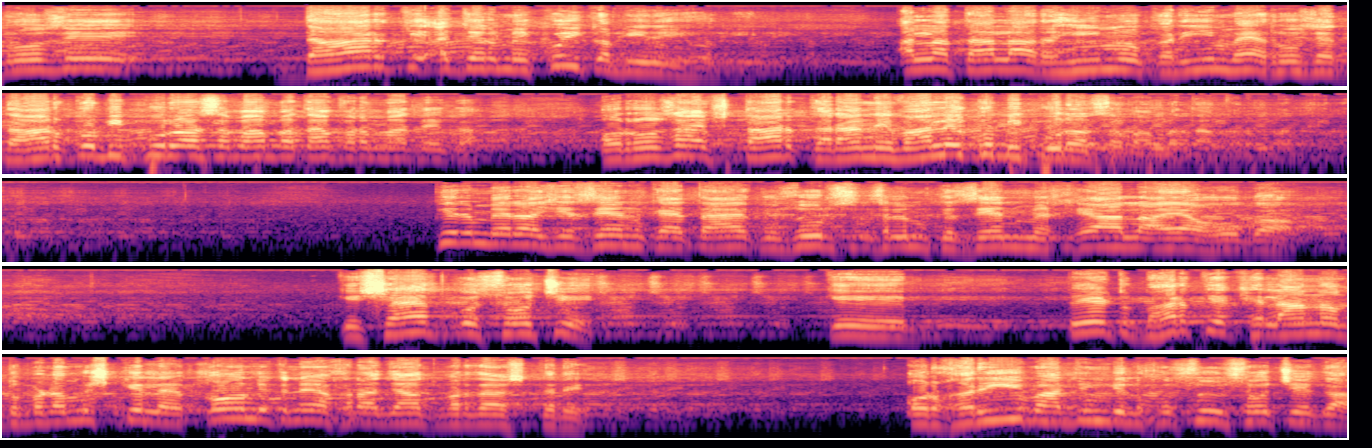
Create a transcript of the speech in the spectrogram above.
रोज़ेदार के अजर में कोई कमी नहीं होगी। अल्लाह ताला रहीम करीम है, रोज़ेदार को भी पूरा सवाब अता फरमा देगा। और रोज़ा इफ्तार कराने वाले को भी पूरा सवाब अता फरमा फिर मेरा ये जहन कहता है कि हजूर वसल्लम के जहन में ख्याल आया होगा कि शायद कोई सोचे कि पेट भर के खिलाना तो बड़ा मुश्किल है, कौन इतने अखराज बर्दाश्त करे? और गरीब आदमी बिलखसूस सोचेगा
